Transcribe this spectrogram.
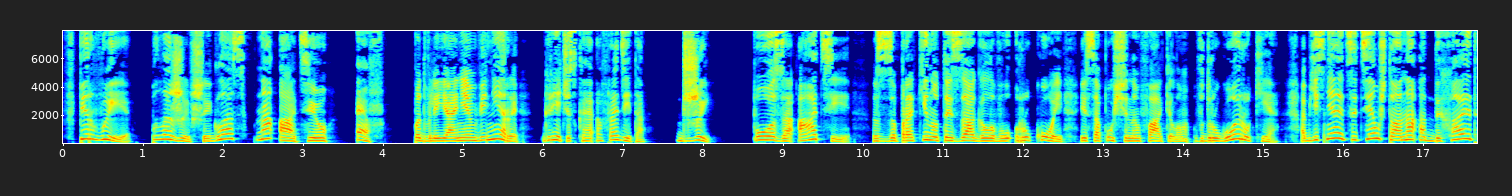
впервые положивший глаз на Атию, F, под влиянием Венеры, греческая Афродита, G. Поза Атии с запрокинутой за голову рукой и с опущенным факелом в другой руке объясняется тем, что она отдыхает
